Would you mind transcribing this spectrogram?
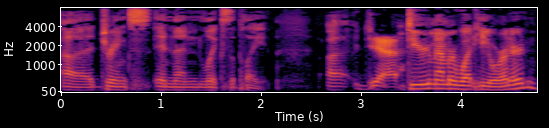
uh, drinks and then licks the plate. Uh, Yeah. do you remember what he ordered,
